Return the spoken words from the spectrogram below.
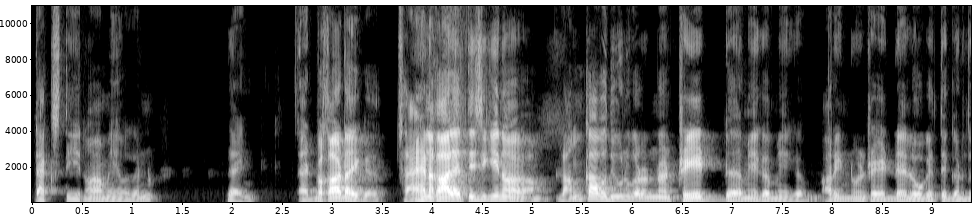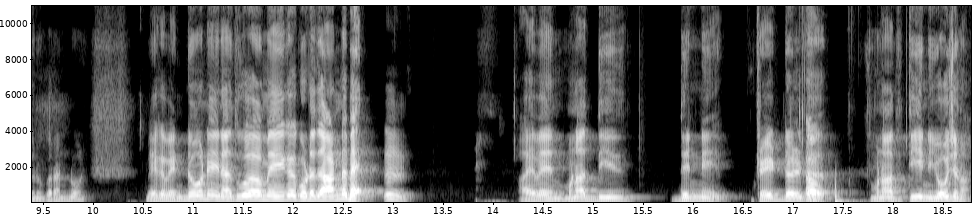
ටැක්ස් තියෙනවා. මේවගන්න දැන් ඇඩ්වකාට එක සෑහන කාල ඇතිසි කියන ලංකාව දියුණු කරන්න ට්‍රේඩ් මේක මේක අරින්නුව ට්‍රේඩ් ලෝකෙත්තෙ ගඩදුණු කරන්න මේක වෙන්ඩෝනේ නැතුව මේක ගොඩ දාන්න බෑ. අයව මොනත් දෙන්නේ? ට්‍රේඩ්ඩල්ට මොනාද තියෙන යෝජනා?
